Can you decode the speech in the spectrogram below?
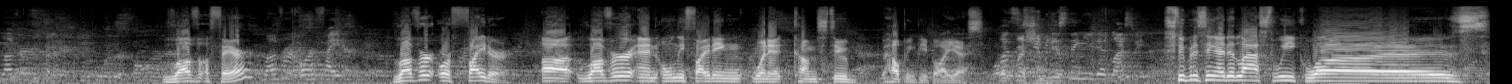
Lover, Love affair? lover or fighter? Lover or fighter? Uh, lover and only fighting when it comes to helping people, I guess. What's the stupidest thing you did last week? Stupidest thing I did last week was.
